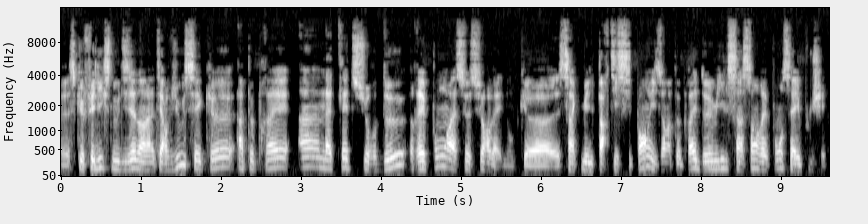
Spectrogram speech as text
euh, ce que Félix nous disait dans l'interview, c'est que à peu près un athlète sur deux répond à ce survey. Donc 5000 euh, participants, ils ont à peu près 2500 réponses à éplucher.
